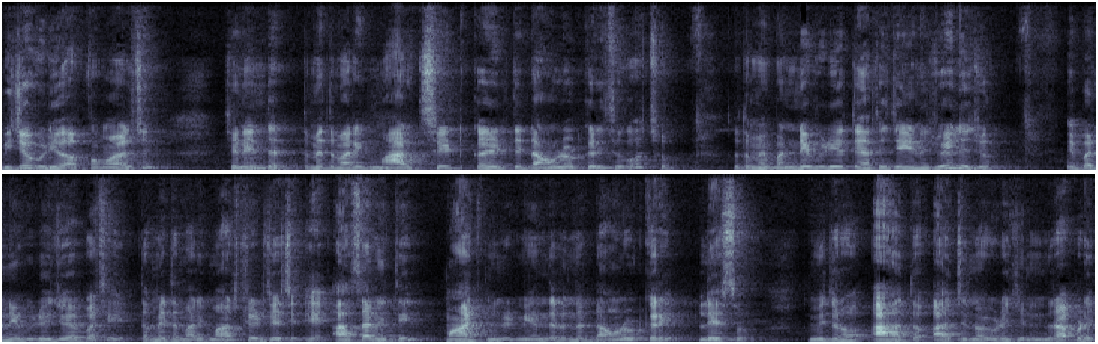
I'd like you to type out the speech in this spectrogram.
બીજો વીડિયો આપવામાં આવેલ છે, જેની અંદર તમે તમારી માર્કશીટ કઈ રીતે ડાઉનલોડ કરી શકો છો. તો તમે બંને વીડિયો ત્યાંથી જઈને જોઈ લેજો. એ બંને વીડિયો જોયા પછી તમે તમારી માર્કશીટ જે છે એ આસાનીથી પાંચ મિનિટની અંદર અંદર ડાઉનલોડ કરી લેશો. મિત્રો, આ હતો આજનો વીડિયો જેની અંદર આપણે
